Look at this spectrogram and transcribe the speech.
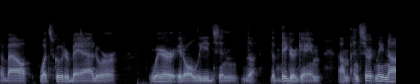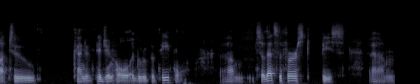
about what's good or bad or where it all leads in the the bigger game, um, and certainly not to kind of pigeonhole a group of people. Um, so that's the first piece. Um,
